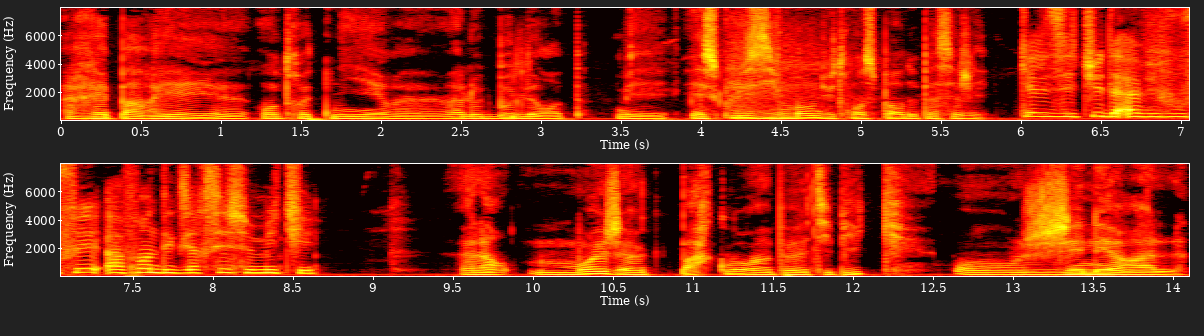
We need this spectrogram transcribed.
réparer, entretenir à l'autre bout de l'Europe mais exclusivement du transport de passagers. Quelles études avez-vous fait afin d'exercer ce métier? Alors, moi j'ai un parcours un peu atypique. En général,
